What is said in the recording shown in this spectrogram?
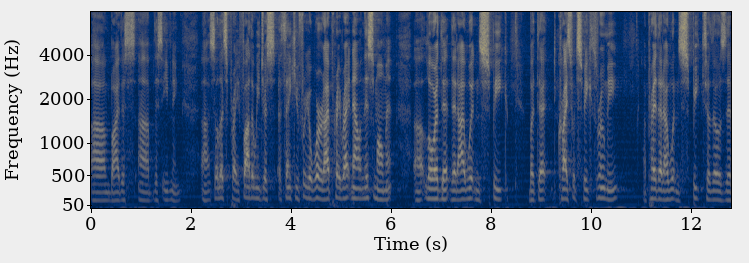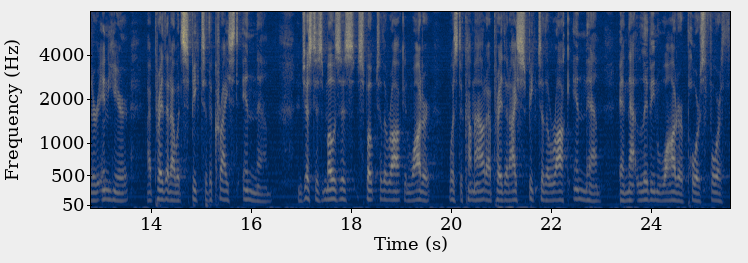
um, by this, uh, this evening. Uh, so let's pray. Father, we just thank you for your word. I pray right now in this moment, uh, Lord, that, that I wouldn't speak, but that Christ would speak through me. I pray that I wouldn't speak to those that are in here. I pray that I would speak to the Christ in them. And just as Moses spoke to the rock and water was to come out, I pray that I speak to the rock in them and that living water pours forth,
